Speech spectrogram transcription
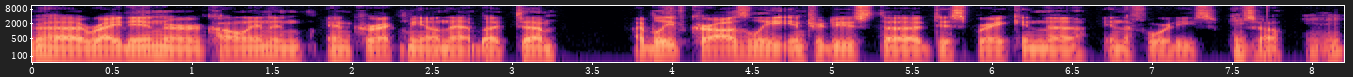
uh, write in or call in and, and correct me on that. But um, I believe Crosley introduced the disc brake in the in the 40s. Mhm. So Mhm.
